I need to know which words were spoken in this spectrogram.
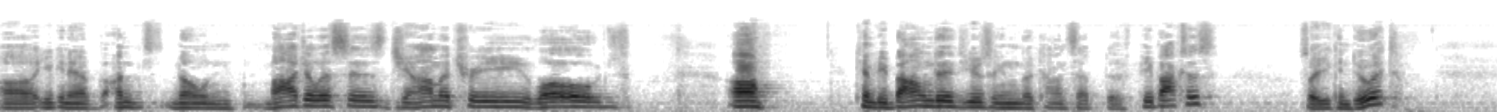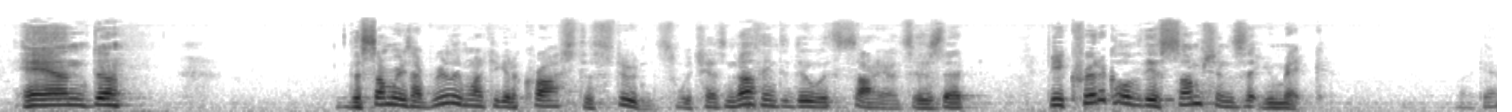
uh, you can have unknown moduluses, geometry, loads, uh, can be bounded using the concept of p-boxes. So you can do it. And uh, the summaries I really want to get across to students, which has nothing to do with science, is that be critical of the assumptions that you make. Okay?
